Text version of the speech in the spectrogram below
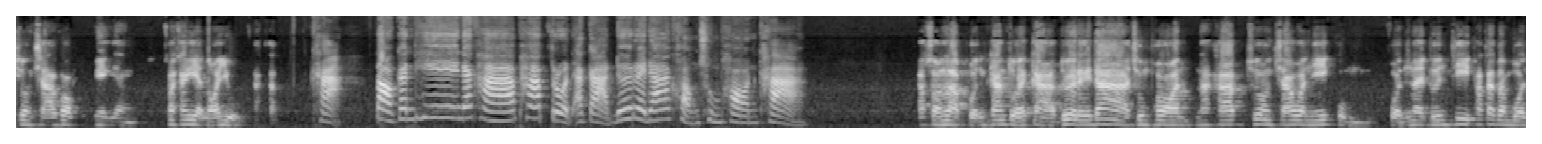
ช่วงเช้าก็เมฆยังค่อนข้างที่จะน้อยอยู่นะครับค่ะ ต่อกันที่นะคะ ภาพตรวจอากาศด้วยเรดาร์ของชุมพรค่ะครับสำหรับผลการตรวจอากาศด้วยเรดาร์ชุมพรนะครับ ช่วงเช้าวันนี้กลุ่มฝนในพื้นที่ภาคใต้ตอนบน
